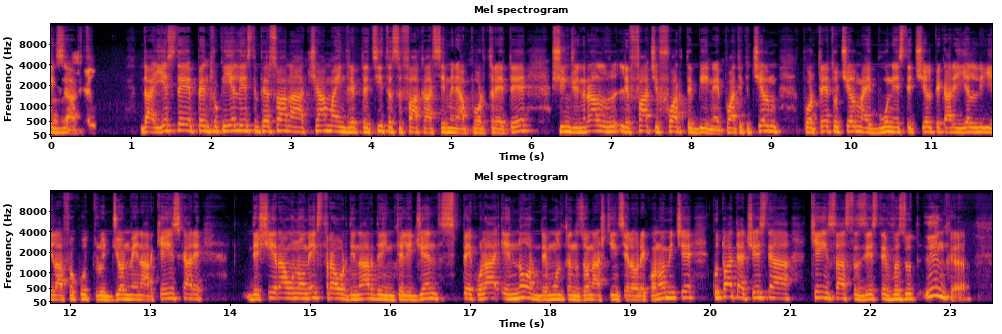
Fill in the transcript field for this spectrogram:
Exact. Înșel. Da, este pentru că el este persoana cea mai îndreptățită să facă asemenea portrete și în general le face foarte bine. Poate că cel, portretul cel mai bun este cel pe care el l-a făcut lui John Maynard Keynes, care deși era un om extraordinar de inteligent, specula enorm de mult în zona științelor economice. Cu toate acestea, Keynes astăzi este văzut încă uh, Uh,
